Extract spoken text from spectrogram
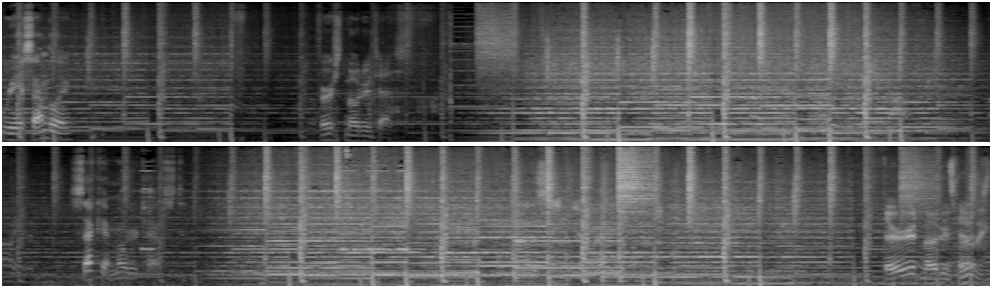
Reassembly. First motor test. Second motor test. Third motor test.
